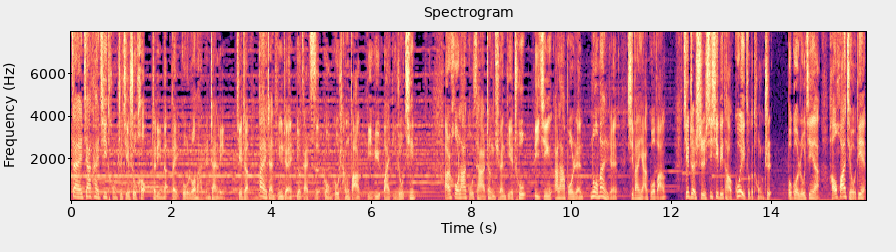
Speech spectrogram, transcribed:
在迦太基统治结束后，这里呢被古罗马人占领，接着拜占庭人又在此巩固城防，抵御外敌入侵。而后拉古萨政权迭出，历经阿拉伯人、诺曼人、西班牙国王，接着是西西里岛贵族的统治。不过如今啊，豪华酒店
